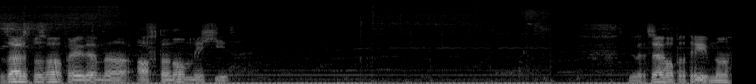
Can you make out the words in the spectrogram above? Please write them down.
Зараз ми з вами перейдемо на автономний хід. Для цього потрібно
